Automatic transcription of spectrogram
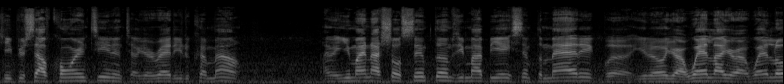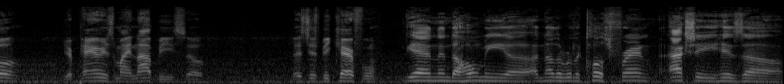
keep yourself quarantined until you're ready to come out. I mean, you might not show symptoms. You might be asymptomatic, but you know your abuela, your abuelo, your parents might not be. So let's just be careful. Yeah, and then the homie, uh, another really close friend, actually his uh,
